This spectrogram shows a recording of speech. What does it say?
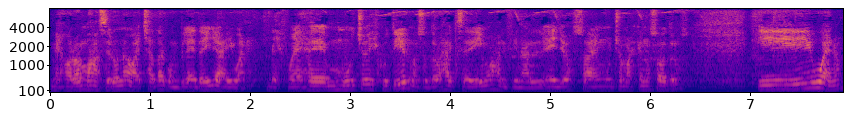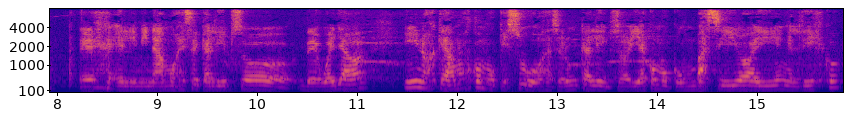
mejor vamos a hacer una bachata completa y ya. Y bueno, después de mucho discutir, nosotros accedimos, al final ellos saben mucho más que nosotros. Y bueno, eh, eliminamos ese calipso de guayaba y nos quedamos como que subos de hacer un calipso, había como que un vacío ahí en el disco.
